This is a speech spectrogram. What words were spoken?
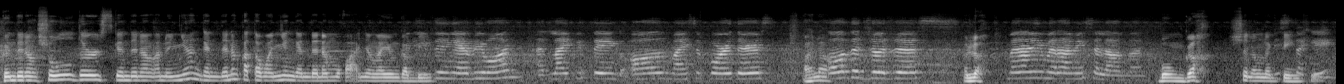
Ganda ng shoulders, ganda ng ano niya, ganda ng katawan niya, ganda ng mukha niya ngayong Good gabi. evening, everyone. I'd like to thank all my supporters, Ala, all the judges. ala, Maraming maraming salamat. bongga. Siya lang nag-thank you.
